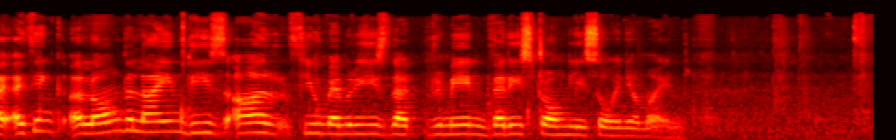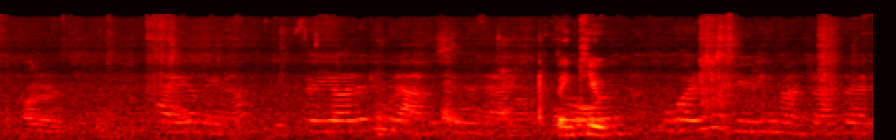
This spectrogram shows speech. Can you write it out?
I, I think along the line these are few memories that remain very strongly so in your mind Alright. Hi, Raveena. So you're looking ravish in a dialogue. Thank you. What is the beauty mantra that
